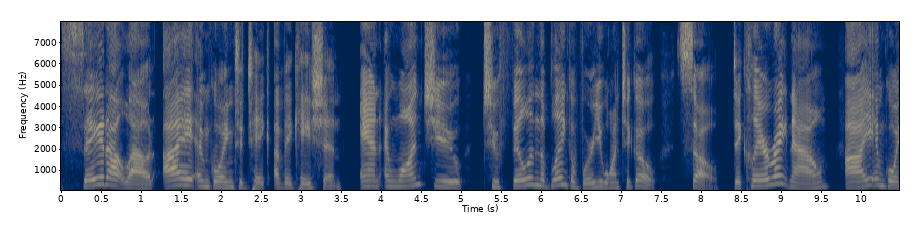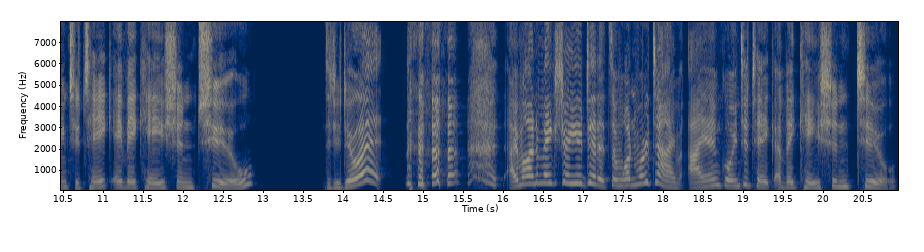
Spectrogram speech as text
Say it out loud. I am going to take a vacation. And I want you to fill in the blank of where you want to go. So declare right now, I am going to take a vacation to. Did you do it? I want to make sure you did it. So, one more time. I am going to take a vacation to.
